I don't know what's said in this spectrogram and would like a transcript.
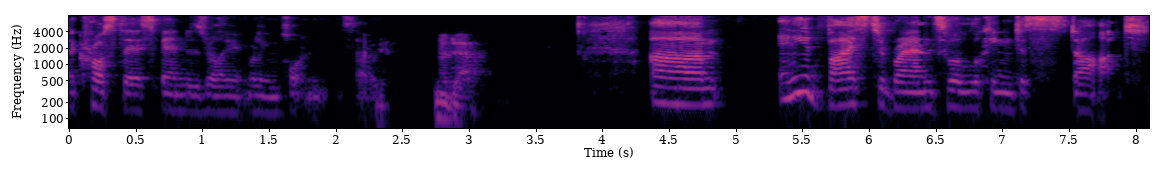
across their spend is really really important. So yeah, no doubt. Um, any advice to brands who are looking to start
